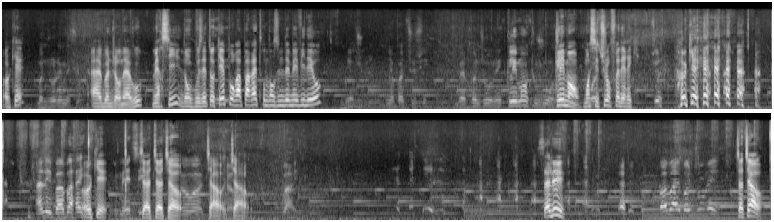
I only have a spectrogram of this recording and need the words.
Ok? Bonne journée, monsieur. Ah, Bonne journée à vous. Merci. Donc vous êtes ok Et- pour apparaître dans une de mes vidéos? Bien sûr. Il n'y a pas de souci. Ben, bonne journée. Clément, toujours. Clément, moi c'est toujours Frédéric. Ok, Allez, bye bye. ok. Merci. Ciao, ciao, ciao. Ciao, ciao. Bye. Salut Bye bye, bonne journée. Ciao, ciao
